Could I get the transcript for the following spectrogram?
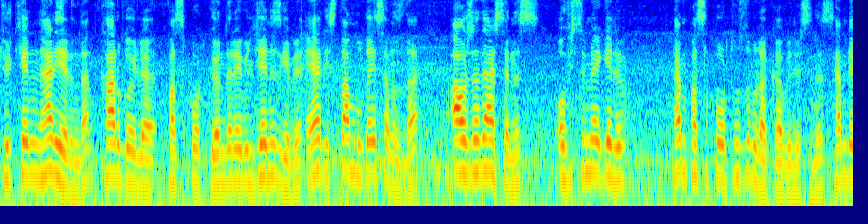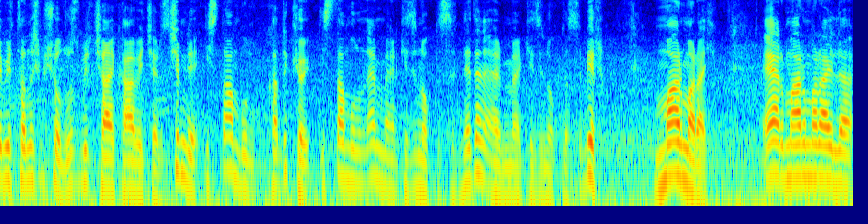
Türkiye'nin her yerinden kargo ile pasaport gönderebileceğiniz gibi eğer İstanbul'daysanız da arzu ederseniz ofisime gelip hem pasaportunuzu bırakabilirsiniz hem de bir tanışmış oluruz, bir çay kahve içeriz. Şimdi İstanbul, Kadıköy, İstanbul'un en merkezi noktası. Neden en merkezi noktası? Bir, Marmaray. Eğer Marmaray'la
